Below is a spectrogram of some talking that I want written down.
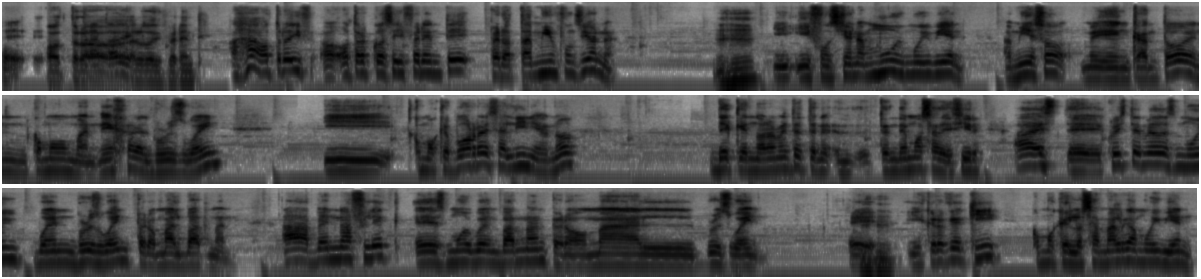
eh, otro algo diferente. Ajá, otro, otra cosa diferente, pero también funciona. y, y, funciona muy, muy bien. A mí eso me encantó en cómo maneja el Bruce Wayne y como que borra esa línea, ¿no? De que normalmente tendemos a decir, ah, este, Christian Bale es muy buen Bruce Wayne, pero mal Batman. Ah, Ben Affleck es muy buen Batman, pero mal Bruce Wayne. Eh, y creo que aquí como que los amalga muy bien,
